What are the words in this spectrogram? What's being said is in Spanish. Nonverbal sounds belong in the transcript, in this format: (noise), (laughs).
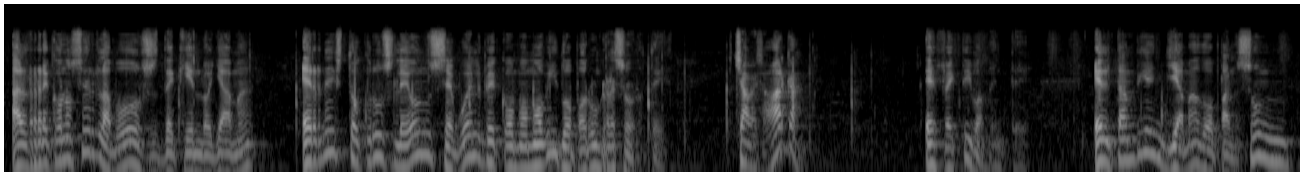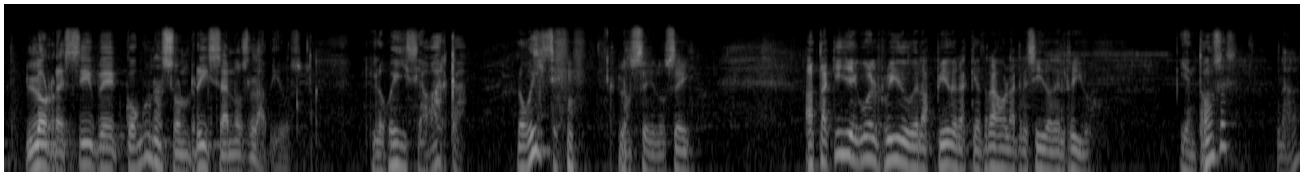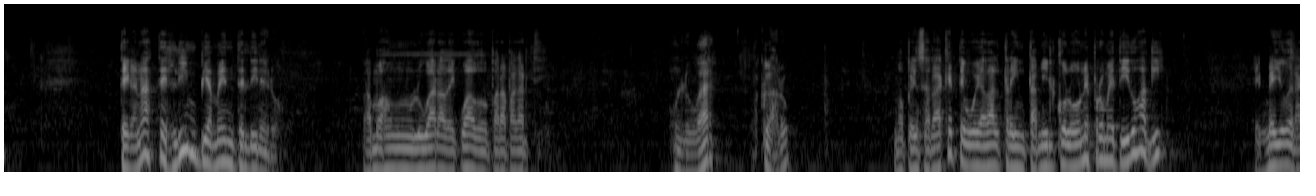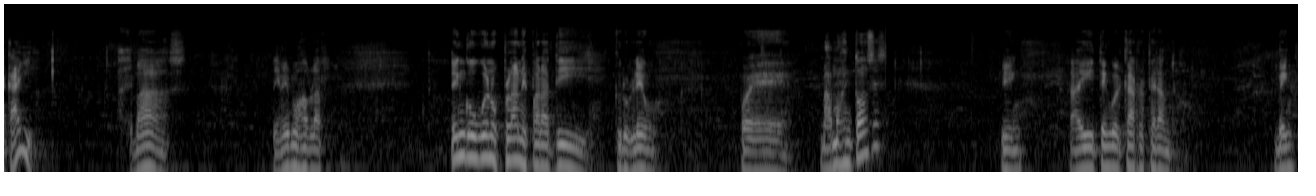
Al reconocer la voz de quien lo llama, Ernesto Cruz León se vuelve como movido por un resorte. Chávez Abarca. Efectivamente, el también llamado Panzón lo recibe con una sonrisa en los labios. Lo hice, Abarca. Lo hice. (laughs) Lo sé, lo sé. Hasta aquí llegó el ruido de las piedras que trajo la crecida del río. ¿Y entonces? Nada. Te ganaste limpiamente el dinero. Vamos a un lugar adecuado para pagarte. ¿Un lugar? Claro. No pensarás que te voy a dar 30 mil colones prometidos aquí, en medio de la calle. Además, debemos hablar. Tengo buenos planes para ti, Cruz León. Pues, ¿vamos entonces? Bien, ahí tengo el carro esperando. Ven.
